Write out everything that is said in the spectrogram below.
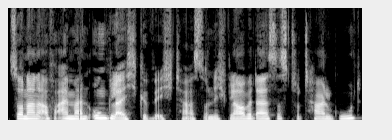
sondern auf einmal ein Ungleichgewicht hast. Und ich glaube, da ist es total gut,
